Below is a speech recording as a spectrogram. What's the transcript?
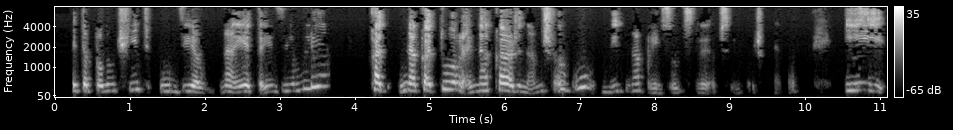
– это получить удел на этой земле, на которой на каждом шагу видно присутствие Всевышнего. И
